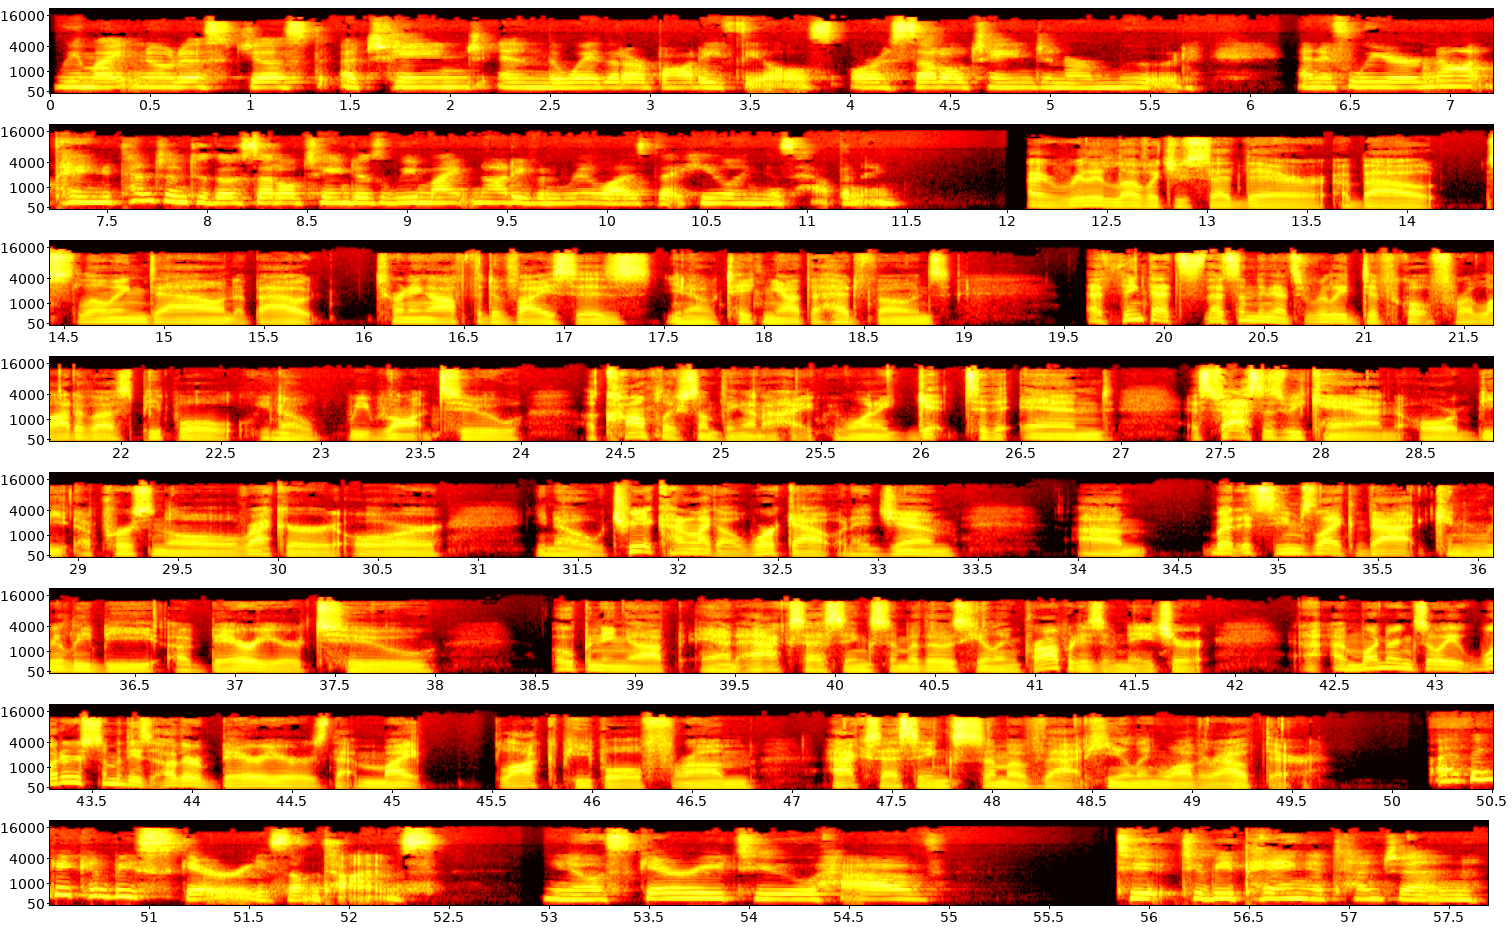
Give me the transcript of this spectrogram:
We might notice just a change in the way that our body feels or a subtle change in our mood. And if we are not paying attention to those subtle changes, we might not even realize that healing is happening. I really love what you said there about slowing down, about turning off the devices, you know, taking out the headphones. I think that's that's something that's really difficult for a lot of us people. You know, we want to accomplish something on a hike. We want to get to the end as fast as we can, or beat a personal record, or you know, treat it kind of like a workout in a gym. Um, but it seems like that can really be a barrier to opening up and accessing some of those healing properties of nature. I'm wondering, Zoe, what are some of these other barriers that might block people from accessing some of that healing while they're out there? I think it can be scary sometimes. You know, scary to have to to be paying attention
